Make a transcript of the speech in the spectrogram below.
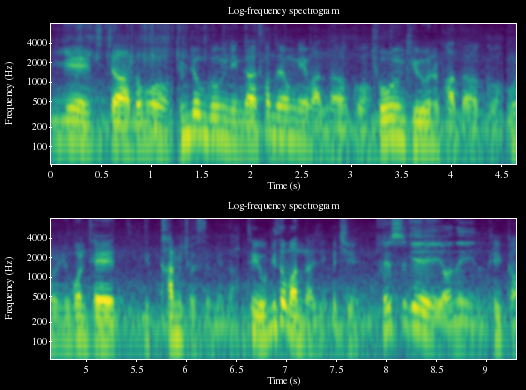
이게 진짜 너무 김종국님과 선우 형님 만나갖고 좋은 기운을 받아갖고 오늘 이번 대회 감이 좋습니다. 어떻게 여기서 만나지? 그치? 헬스계 연예인. 그니까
